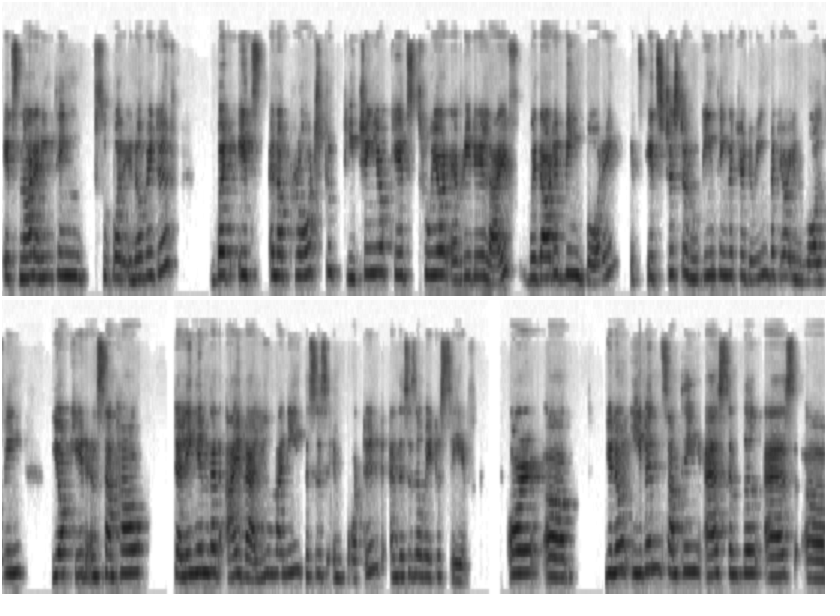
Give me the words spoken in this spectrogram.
It's not anything super innovative, but it's an approach to teaching your kids through your everyday life without it being boring. It's, it's just a routine thing that you're doing, but you're involving your kid and somehow telling him that I value money, this is important, and this is a way to save. Or, uh, you know, even something as simple as, uh,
